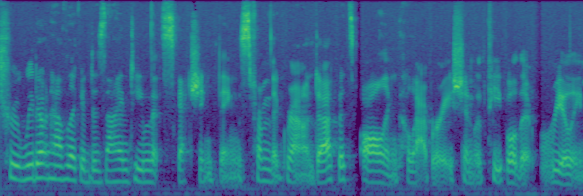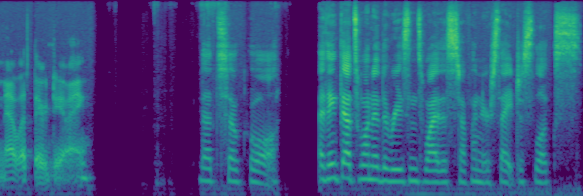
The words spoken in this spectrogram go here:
true. We don't have like a design team that's sketching things from the ground up. It's all in collaboration with people that really know what they're doing. That's so cool. I think that's one of the reasons why the stuff on your site just looks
